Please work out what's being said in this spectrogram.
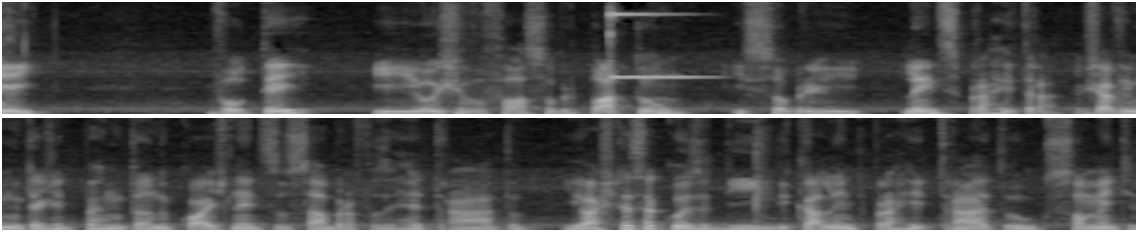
E aí, voltei e hoje eu vou falar sobre Platon e sobre lentes para retrato. Eu já vi muita gente perguntando quais lentes usar para fazer retrato. E eu acho que essa coisa de indicar lente para retrato, somente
